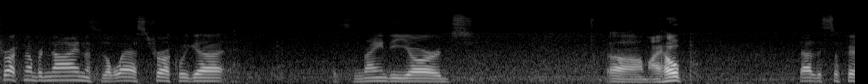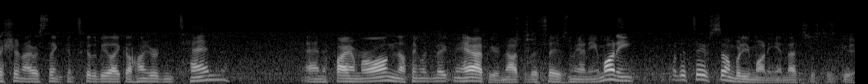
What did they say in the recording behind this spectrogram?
truck number nine. This is the last truck we got. It's 90 yards. Um, I hope that is sufficient. I was thinking it's going to be like 110. And if I am wrong, nothing would make me happier. Not that it saves me any money, but it saves somebody money, and that's just as good.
